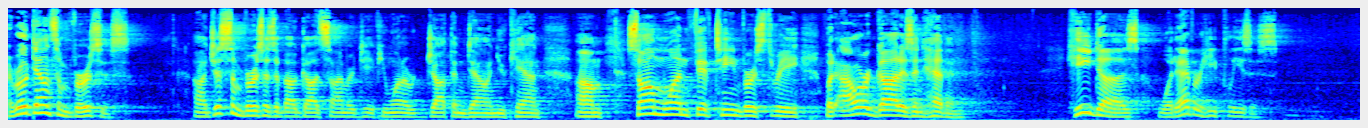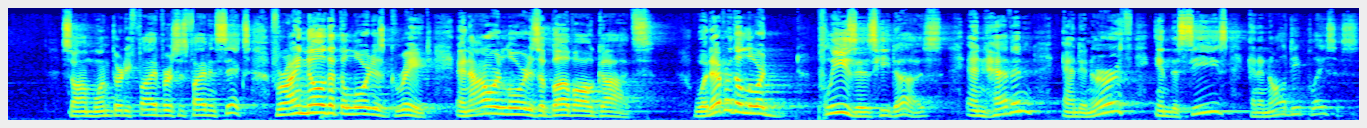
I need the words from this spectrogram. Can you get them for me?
I wrote down some verses uh, just some verses about God's sovereignty. If you want to jot them down, you can. Um, Psalm 115, verse 3 But our God is in heaven, He does whatever He pleases. Psalm 135, verses 5 and 6. For I know that the Lord is great, and our Lord is above all gods. Whatever the Lord pleases, he does, in heaven and in earth, in the seas, and in all deep places.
